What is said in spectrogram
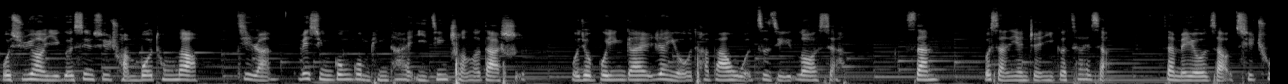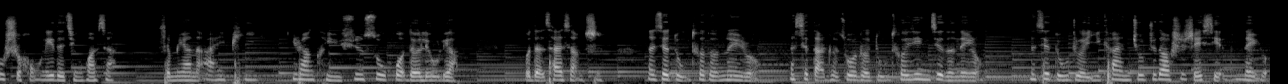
我需要一个信息传播通道。既然微信公共平台已经成了大事，我就不应该任由它把我自己落下。三，我想验证一个猜想，在没有早期初始红利的情况下，什么样的 IP？依然可以迅速获得流量。我的猜想是，那些独特的内容，那些打着作者独特印记的内容，那些读者一看就知道是谁写的内容，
